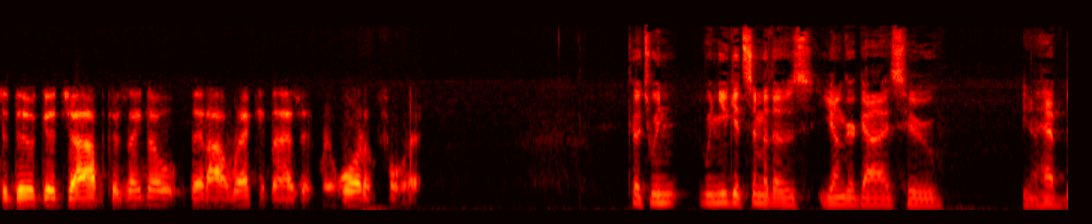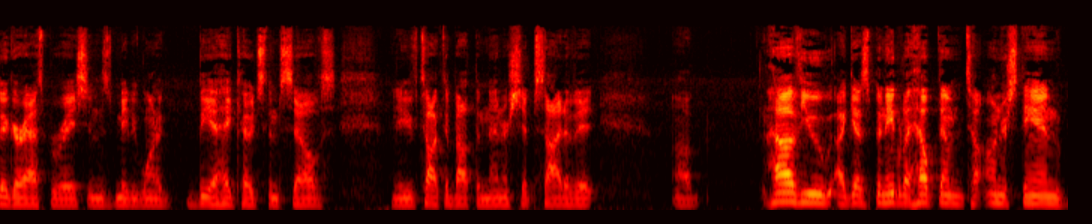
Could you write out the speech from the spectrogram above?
to do a good job because they know that I'll recognize it and reward them for it. Coach, when when you get some of those younger guys who, you know, have bigger aspirations, maybe want to be a head coach themselves, and you've talked about the mentorship side of it. Uh, how have you, I guess, been able to help them to understand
